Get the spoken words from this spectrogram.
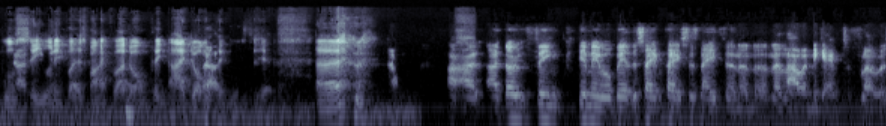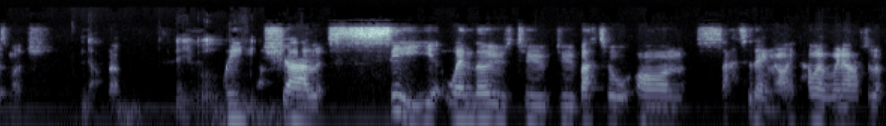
we'll yeah. see when he plays Michael. I don't think I don't think we'll see it. Uh, I, I don't think Jimmy will be at the same pace as Nathan and, and allowing the game to flow as much. No, we shall see when those two do battle on Saturday night. However, we now have to look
